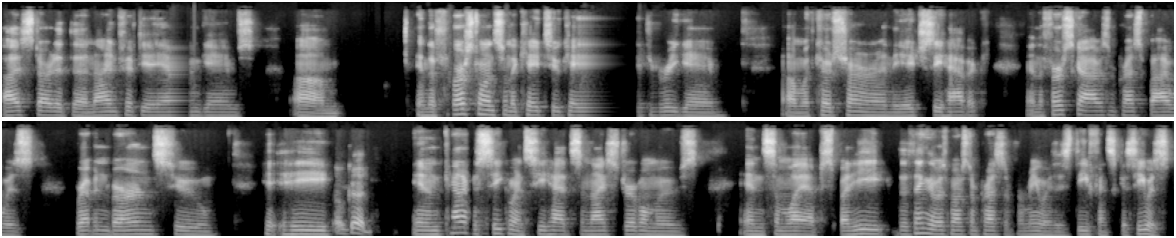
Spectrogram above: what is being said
I started at the 9:50 a.m. games, um, and the first one's from the K2 K3 game um, with Coach Turner and the HC Havoc. And the first guy I was impressed by was Brevin Burns, who he, he oh good in kind of a sequence he had some nice dribble moves and some layups. But he the thing that was most impressive for me was his defense because he was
